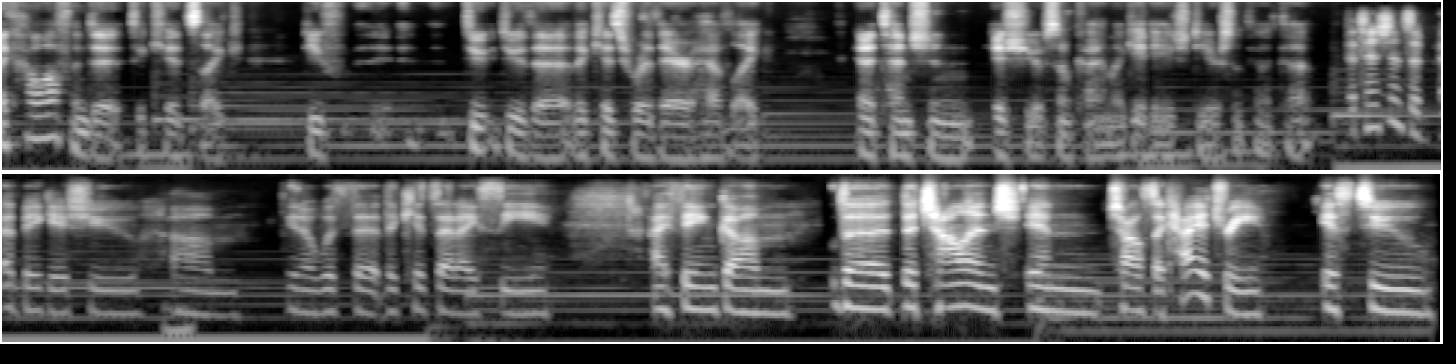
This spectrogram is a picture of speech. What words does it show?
like how often do, do kids like do you do do the the kids who are there have like an attention issue of some kind like adhd or something like that attention's a, a big issue um, you know with the the kids that i see i think um, the the challenge in child psychiatry is to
